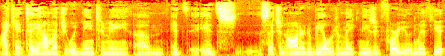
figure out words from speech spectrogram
I can't tell you how much it would mean to me. Um, it, it's such an honor to be able to make music for you and with you.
